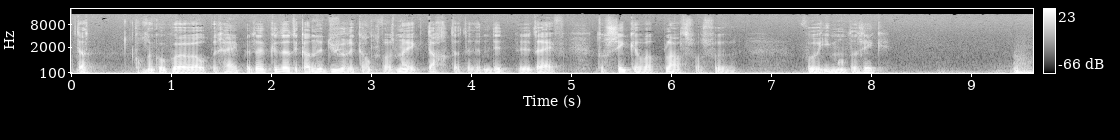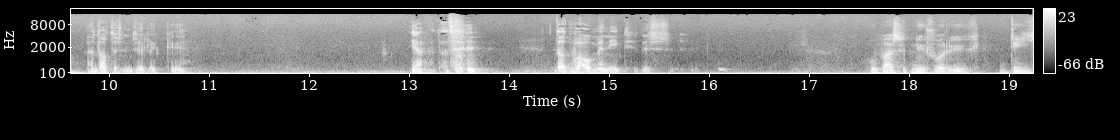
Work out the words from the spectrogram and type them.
Dat kon ik ook wel, wel begrijpen, dat ik, dat ik aan de dure kant was. Maar ik dacht dat er in dit bedrijf toch zeker wat plaats was voor, voor iemand als ik. En dat is natuurlijk... Uh, ja, dat, dat wou men niet. Dus... Hoe was het nu voor u die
